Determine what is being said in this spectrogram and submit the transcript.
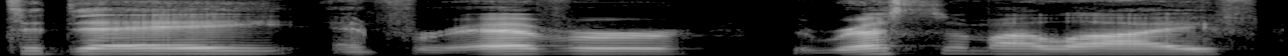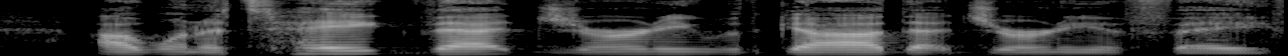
today and forever, the rest of my life, I want to take that journey with God, that journey of faith.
